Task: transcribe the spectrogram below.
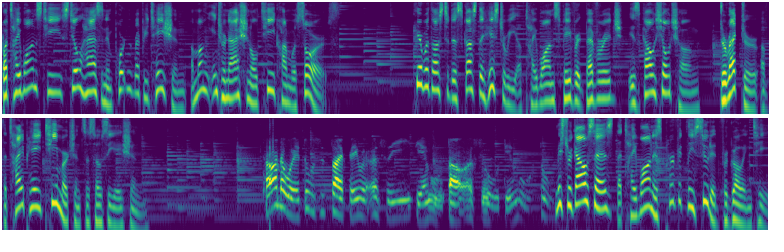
But Taiwan's tea still has an important reputation among international tea connoisseurs. Here with us to discuss the history of Taiwan's favorite beverage is Gao Xiaocheng, director of the Taipei Tea Merchants Association. Mr. Gao says that Taiwan is perfectly suited for growing tea.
